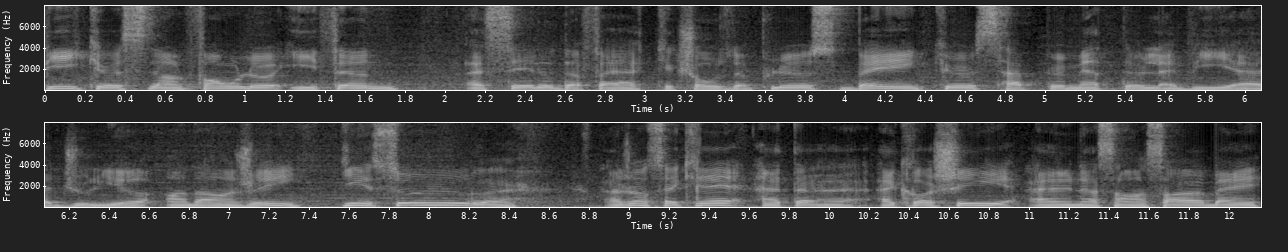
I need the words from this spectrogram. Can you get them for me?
Puis que si dans le fond, là, Ethan essaie de faire quelque chose de plus, bien que ça peut mettre la vie à Julia en danger. Bien sûr, agent secret accroché à un ascenseur, ben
